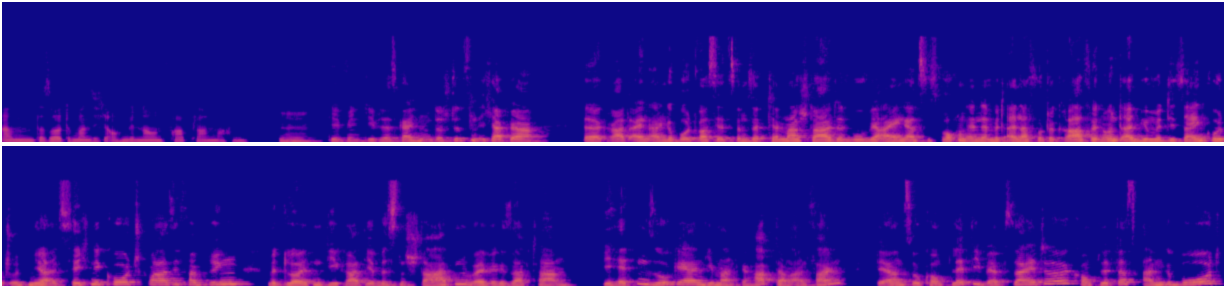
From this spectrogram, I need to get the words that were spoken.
ähm, da sollte man sich auch einen genauen Fahrplan machen. Mhm, definitiv, das kann ich unterstützen. Ich habe ja äh, gerade ein Angebot, was jetzt im September startet, wo wir ein ganzes Wochenende mit einer Fotografin und einem Human Design Coach und mir als Technikcoach quasi verbringen, mit Leuten, die gerade ihr Business starten, weil wir gesagt haben, wir hätten so gern jemand gehabt am Anfang, der uns so komplett die Webseite, komplett das Angebot,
